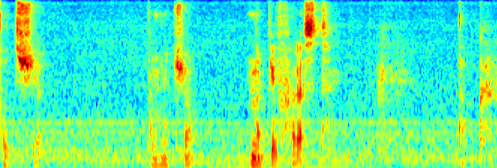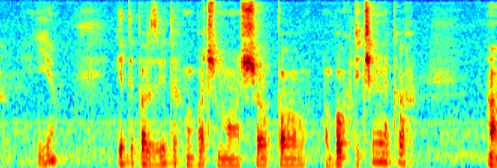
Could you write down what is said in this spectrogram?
Тут ще помічу напівхрест. Так, є. І тепер в звітах ми бачимо, що по обох лічильниках. А,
